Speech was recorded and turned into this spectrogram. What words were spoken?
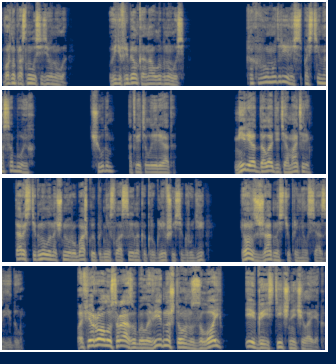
Ворна проснулась и зевнула. Увидев ребенка, она улыбнулась. «Как вы умудрились спасти нас обоих?» «Чудом», — ответила Ириата. Мирия отдала дитя матери. Та расстегнула ночную рубашку и поднесла сына к округлившейся груди, и он с жадностью принялся за еду. По Феролу сразу было видно, что он злой и эгоистичный человек.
